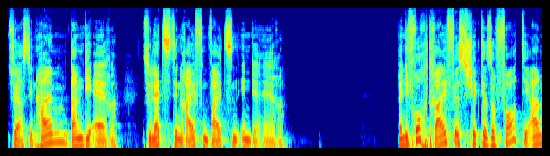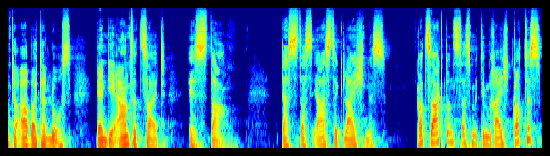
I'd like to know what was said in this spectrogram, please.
Zuerst den Halm, dann die Ähre, zuletzt den reifen Weizen in der Ähre. Wenn die Frucht reif ist, schickt er sofort die Erntearbeiter los, denn die Erntezeit ist da. Das ist das erste Gleichnis. Gott sagt uns, dass mit dem Reich Gottes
